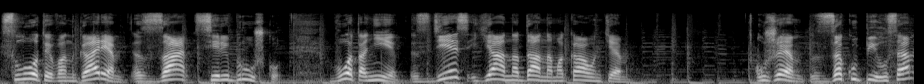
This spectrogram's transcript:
слоты в ангаре за серебрушку. Вот они здесь. Я на данном аккаунте уже закупился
